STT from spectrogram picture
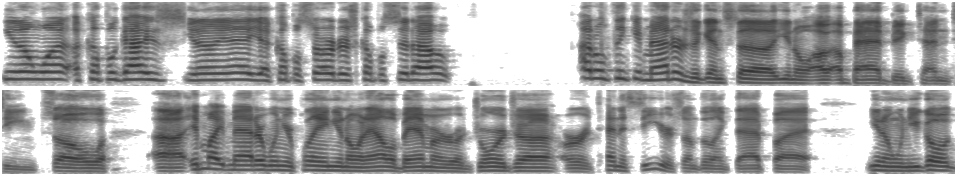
you know what, a couple guys, you know, yeah, yeah, a couple starters, a couple sit out. I don't think it matters against a you know a, a bad Big Ten team. So uh, it might matter when you're playing, you know, an Alabama or a Georgia or a Tennessee or something like that. But you know, when you go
